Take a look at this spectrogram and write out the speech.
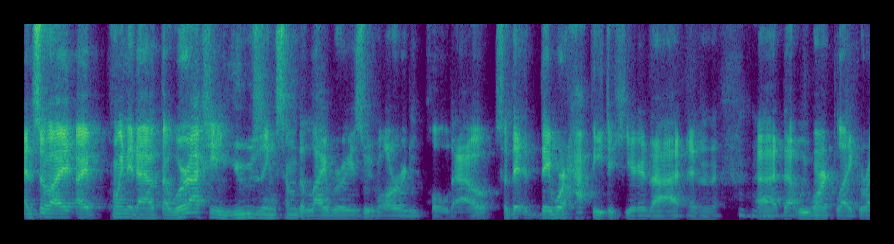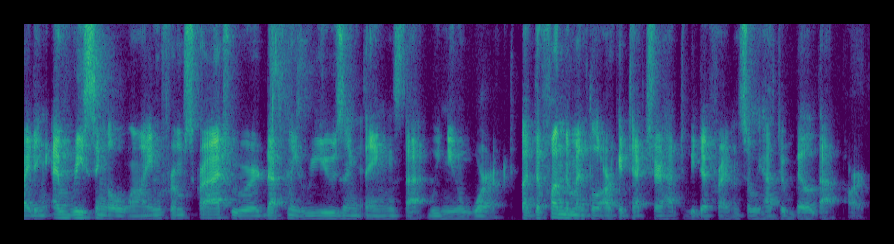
And so I, I, pointed out that we're actually using some of the libraries we've already pulled out. So they, they were happy to hear that and mm-hmm. uh, that we weren't like writing every single line from scratch. We were definitely reusing things that we knew worked, but the fundamental architecture had to be different. And so we had to build that part.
